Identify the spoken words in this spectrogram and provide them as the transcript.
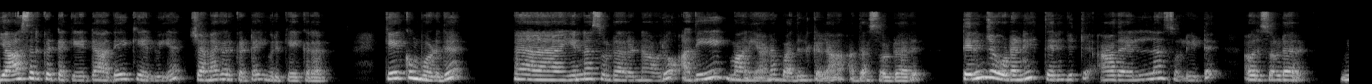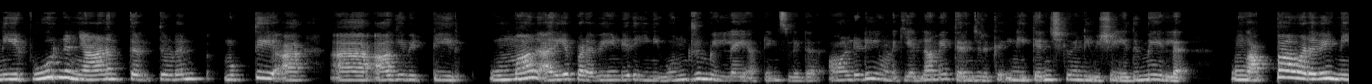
வியாசர்கிட்ட கேட்ட அதே கேள்விய ஜனகர்கிட்ட இவர் கேட்கிறார். கேட்கும் பொழுது என்ன சொல்றாருன்னா அவரும் அதே மாதிரியான பதில்களா? அதான் சொல்றாரு. தெரிஞ்ச உடனே தெரிஞ்சுட்டு அதையெல்லாம் சொல்லிட்டு அவர் சொல்றாரு நீர் பூர்ண ஞானத்துடன் முக்தி ஆகிவிட்டீர். உம்மால் அறியப்பட வேண்டியது இனி ஒன்றும் இல்லை அப்படின்னு சொல்லிட்டாரு. ஆல்ரெடி உனக்கு எல்லாமே தெரிஞ்சிருக்கு. இனி தெரிஞ்சுக்க வேண்டிய விஷயம் எதுவுமே இல்லை. உங்க அப்பாவோடவே நீ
